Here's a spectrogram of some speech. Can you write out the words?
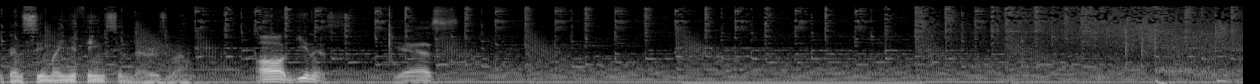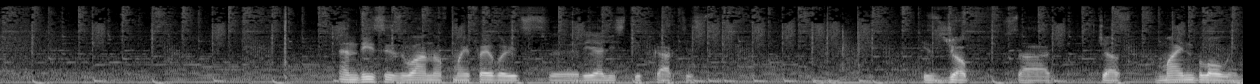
You can see many things in there as well. Oh Guinness. Yes and this is one of my favorites uh, realistic artists his jobs are just mind-blowing.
